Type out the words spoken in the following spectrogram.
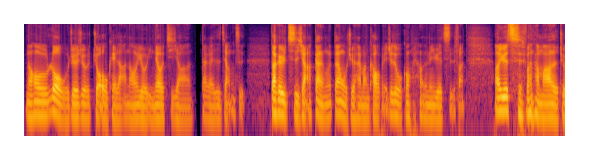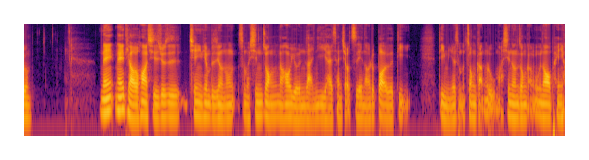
然后肉我觉得就就 OK 啦。然后有饮料机啊，大概是这样子，大家可以去吃一下。干，但我觉得还蛮靠北，就是我跟我朋友那边约吃饭，啊，约吃饭他妈的就。那那一条的话，其实就是前几天不是有那种什么新庄，然后有人染疫还是三小之类，然后就报一个地地名，就什么中港路嘛，新庄中港路。然后我朋友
